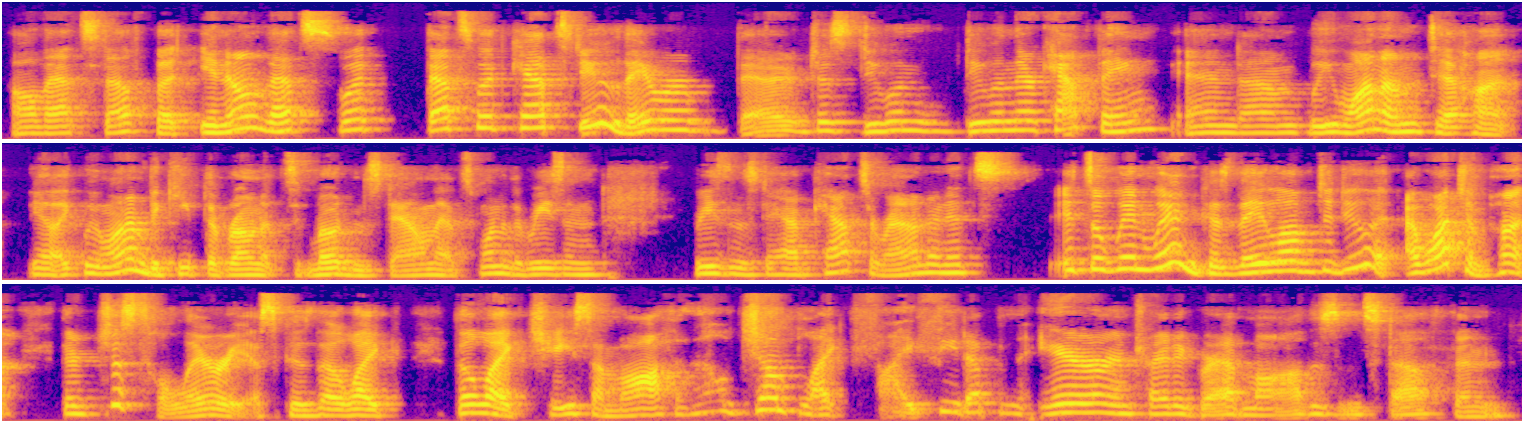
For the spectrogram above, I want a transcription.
all that stuff. But you know, that's what that's what cats do. They were they're just doing doing their cat thing, and um, we want them to hunt. You know, like we want them to keep the rodents rodents down. That's one of the reason reasons to have cats around, and it's it's a win win because they love to do it. I watch them hunt. They're just hilarious because they'll like they'll like chase a moth and they'll jump like five feet up in the air and try to grab moths and stuff. And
